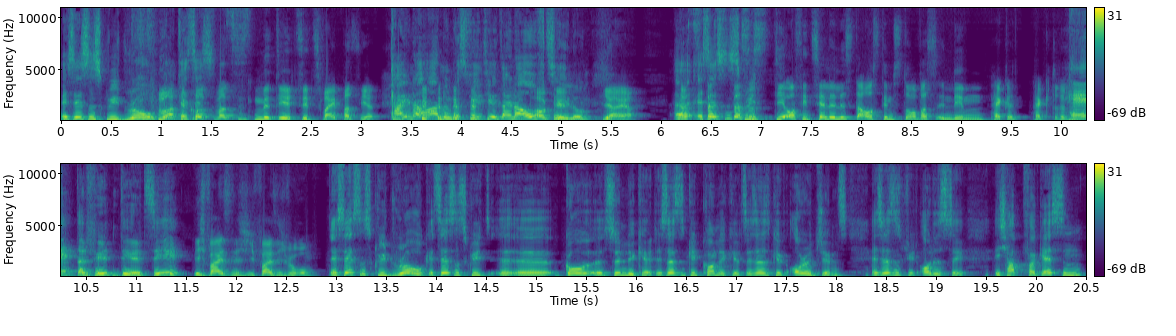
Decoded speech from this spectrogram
Assassin's Creed Rogue, Warte, Assass- Gott, was ist denn mit DLC 2 passiert? keine Ahnung, das fehlt hier in deiner Aufzählung. Okay. Ja, ja. Äh, Das, das, das ist die offizielle Liste aus dem Store, was in dem Pack, Pack drin ist. Hä? Dann fehlt ein DLC? Ich weiß nicht, ich weiß nicht warum. Assassin's Creed Rogue, Assassin's Creed äh, äh, Go, äh, Syndicate, Assassin's Creed Chronicles, Assassin's Creed Origins, Assassin's Creed Odyssey. Ich habe vergessen,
